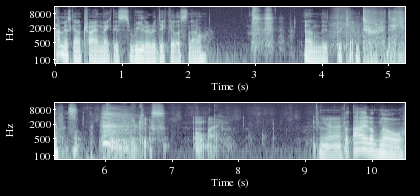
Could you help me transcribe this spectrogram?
I'm just gonna try and make this really ridiculous now, and it became too ridiculous. Ridiculous. Oh my. Yeah. But I don't know,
